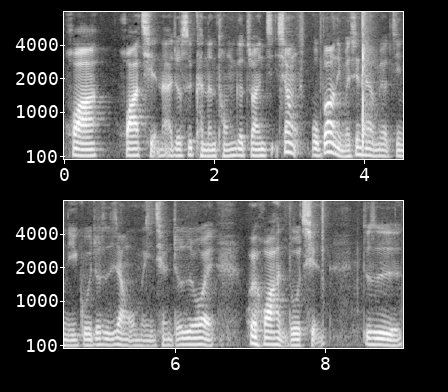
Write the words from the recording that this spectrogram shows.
花。花钱啊，就是可能同一个专辑，像我不知道你们现在有没有经历过，就是像我们以前就是会会花很多钱，就是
